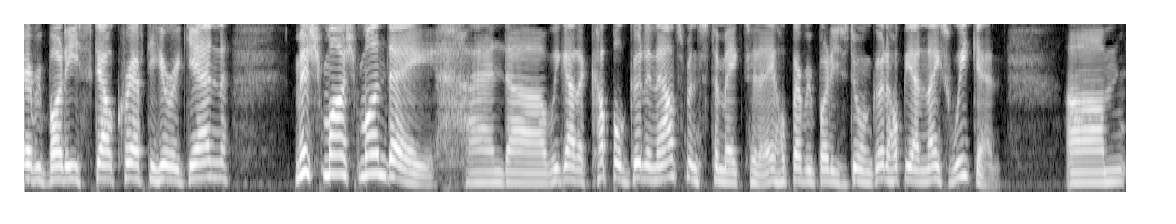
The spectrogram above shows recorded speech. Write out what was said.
everybody, ScoutCrafter here again. Mishmash Monday, and uh, we got a couple good announcements to make today. Hope everybody's doing good. Hope you had a nice weekend. Um,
